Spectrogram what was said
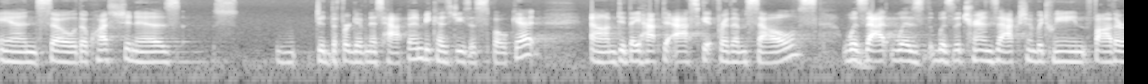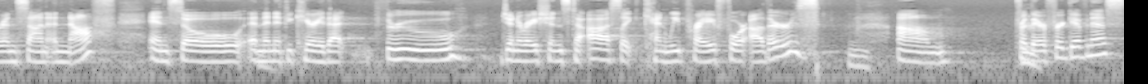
And so the question is, did the forgiveness happen because Jesus spoke it? Um, did they have to ask it for themselves? Was that was was the transaction between father and son enough? And so, and then if you carry that through generations to us, like, can we pray for others mm. um, for mm. their forgiveness?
